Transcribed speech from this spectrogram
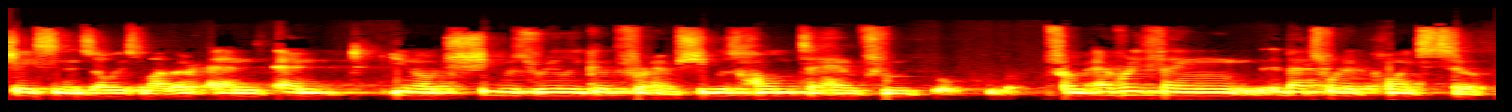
Jason and Zoe's mother, and and you know she was really good for him. She was home to him from from everything. That's what it points to.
